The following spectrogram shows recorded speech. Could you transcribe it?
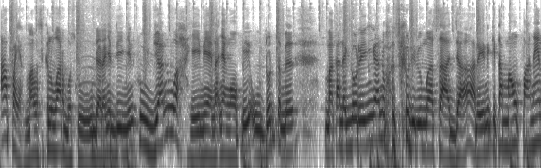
apa ya males keluar bosku udaranya dingin hujan wah ini enaknya ngopi udut sambil makan dan gorengan bosku di rumah saja hari ini kita mau panen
